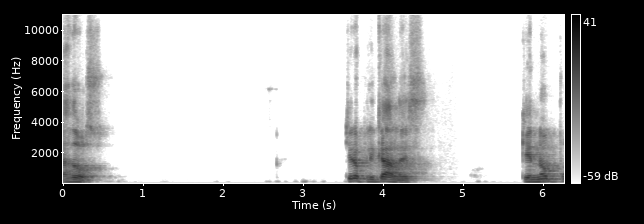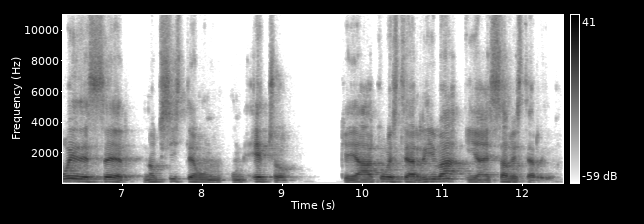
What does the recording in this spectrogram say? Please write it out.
las dos. Quiero explicarles que no puede ser, no existe un, hecho que Jacob esté arriba y Esab esté arriba.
